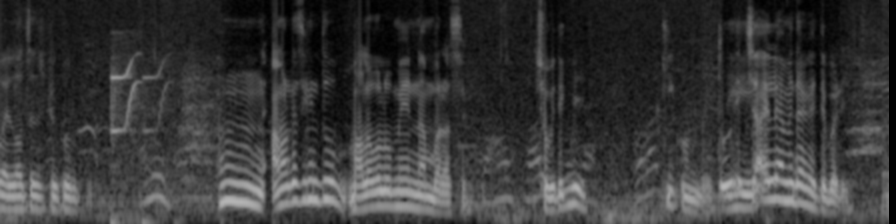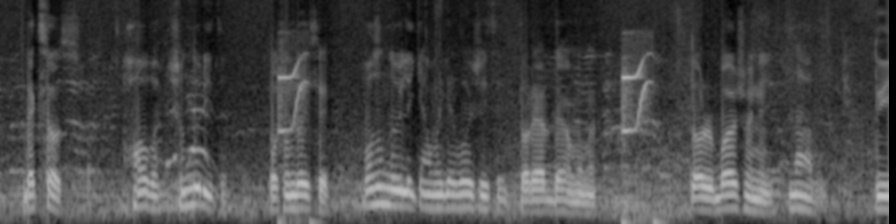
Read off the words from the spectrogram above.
ভাই লজ্জা একটু করবি। হুম আমার কাছে কিন্তু ভালো ভালো মেয়ের নাম্বার আছে। ছবি দেখবি? কি কোন ভাই? তুই দেখি। চাইলে আমি দেখাইতে পারি। দেখছস? হ ভাই সুন্দরী তো। পছন্দ হয়েছে পছন্দ হইলে কি আমার কি আর বয়স হয়েছে তোরে আর দেখাবো না তোর বয়স হয় নাই? না ভাই। তুই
